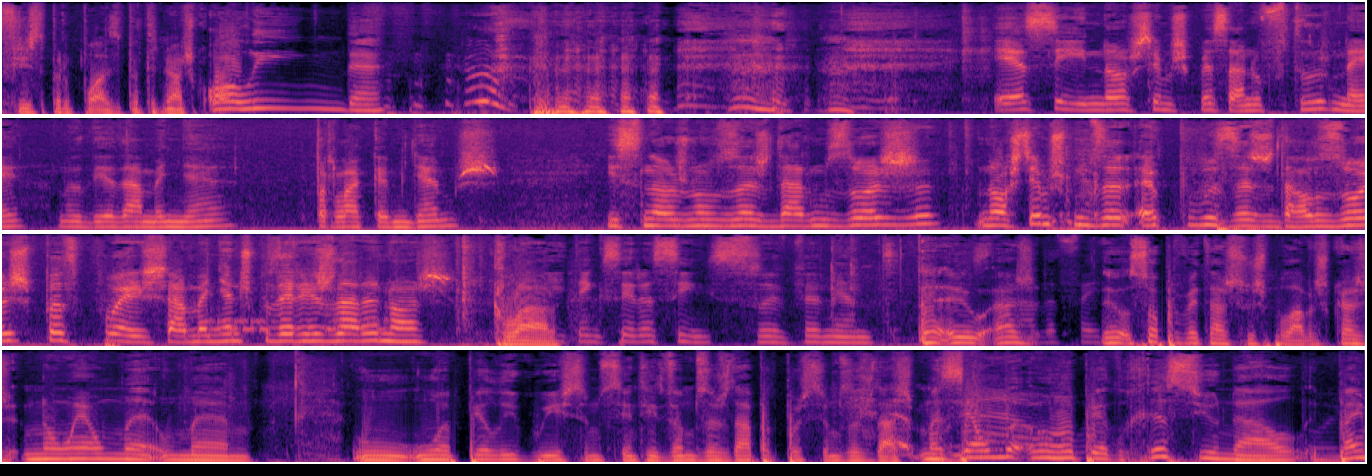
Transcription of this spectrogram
fiz de propósito para terminarmos com. Oh, linda! É assim, nós temos que pensar no futuro, né? No dia da manhã, para lá caminhamos. E se nós não os ajudarmos hoje, nós temos que nos, ajudá-los hoje para depois, amanhã, nos poderem ajudar a nós. Claro. E tem que ser assim, sucessivamente. Ah, Eu, acho- eu só aproveitar as suas palavras, porque não é uma, uma- um, um apelo egoísta no sentido de vamos ajudar para depois sermos ajudados, mas é uma- um apelo racional, bem,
